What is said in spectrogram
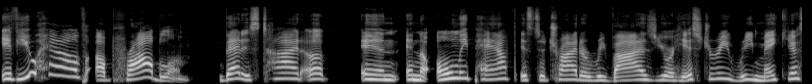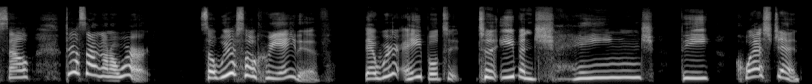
if you have a problem that is tied up in and the only path is to try to revise your history, remake yourself, that's not going to work. So we're so creative that we're able to to even change the question.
